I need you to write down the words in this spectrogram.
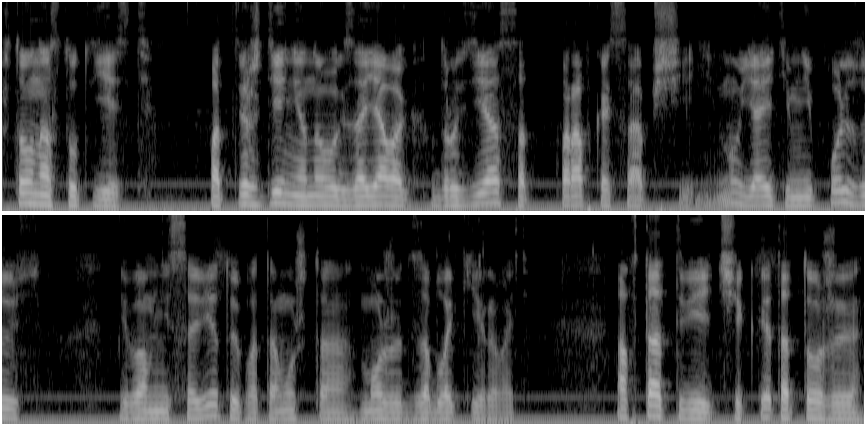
Что у нас тут есть? Подтверждение новых заявок друзья с отправкой сообщений. Ну, я этим не пользуюсь и вам не советую, потому что может заблокировать. Автоответчик. Это тоже,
